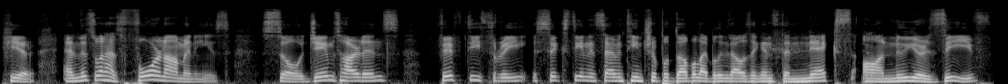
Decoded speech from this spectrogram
here. And this one has four nominees. So James Harden's 53, 16, and 17 triple double. I believe that was against the Knicks on New Year's Eve.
